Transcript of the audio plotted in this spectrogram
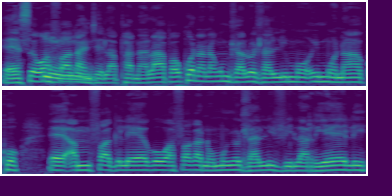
Eh sewafaka Mm. nje lapha nalapha. Ukhona nakumdlalo odlala imo iMonaco eh amfakileko wafaka nomunye odlala iVillarreal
